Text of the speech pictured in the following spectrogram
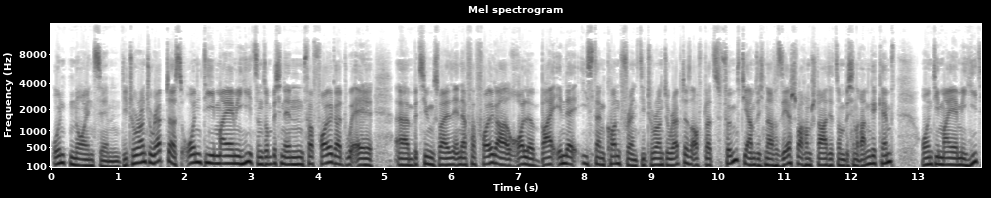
und 19. Die Toronto Raptors und die Miami Heat sind so ein bisschen in Verfolgerduell äh, beziehungsweise in der Verfolgerrolle bei in der Eastern Conference. Die Toronto Raptors auf Platz 5, die haben sich nach sehr schwachem Start jetzt so ein bisschen rangekämpft und die Miami Heat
